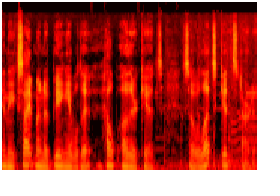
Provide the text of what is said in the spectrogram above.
and the excitement of being able to help other kids. So let's get started.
